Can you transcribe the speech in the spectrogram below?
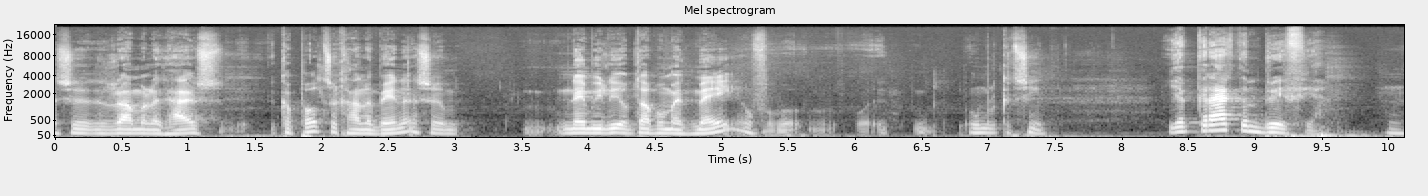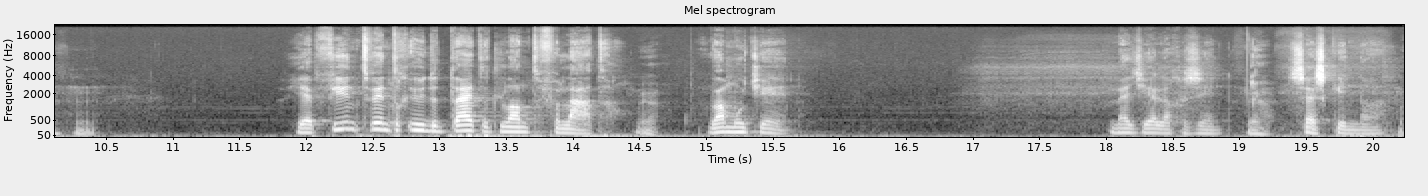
Ze rammen het huis kapot. Ze gaan naar binnen. Ze nemen jullie op dat moment mee? Of hoe moet ik het zien? Je krijgt een briefje. Mhm. Je hebt 24 uur de tijd het land te verlaten. Ja. Waar moet je heen? Met je hele gezin. Ja. Zes kinderen. Ja.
